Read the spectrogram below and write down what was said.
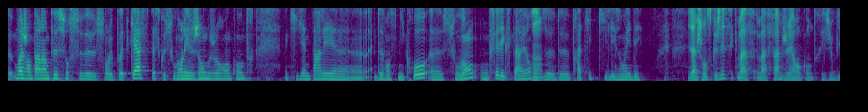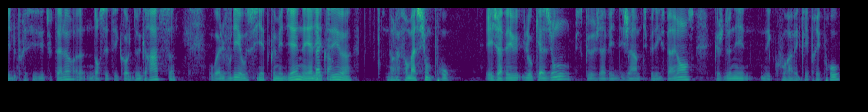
euh, moi j'en parle un peu sur, ce, sur le podcast parce que souvent les gens que je rencontre euh, qui viennent parler euh, devant ce micro, souvent ont fait l'expérience mmh. de, pratiques qui les ont aidés. La chance que j'ai, c'est que ma, ma, femme, je l'ai rencontrée, j'ai oublié de le préciser tout à l'heure, dans cette école de grâce, où elle voulait aussi être comédienne, et elle était dans la formation pro. Et j'avais eu l'occasion, puisque j'avais déjà un petit peu d'expérience, que je donnais des cours avec les pré-pros,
